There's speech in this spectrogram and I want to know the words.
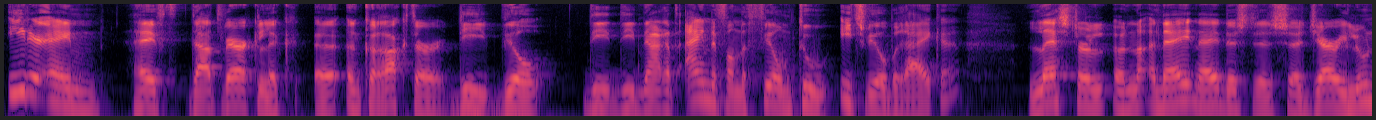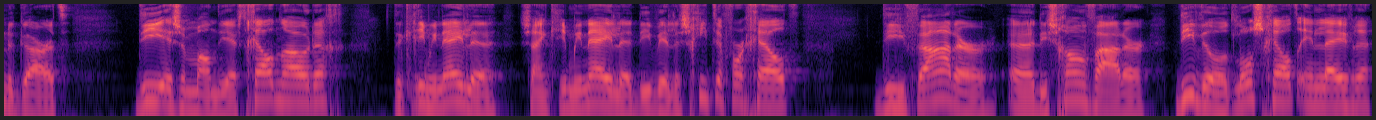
iedereen heeft daadwerkelijk eh, een karakter die, wil, die, die naar het einde van de film toe iets wil bereiken. Lester, eh, nee, nee, dus, dus Jerry Lundegaard, die is een man die heeft geld nodig. De criminelen zijn criminelen, die willen schieten voor geld. Die vader, eh, die schoonvader, die wil het losgeld inleveren.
